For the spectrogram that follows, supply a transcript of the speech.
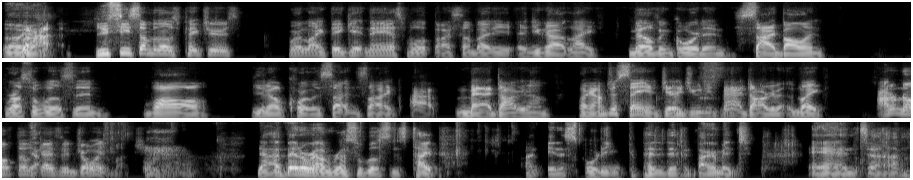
Oh But yeah. I- you see some of those pictures where like they getting their ass whooped by somebody, and you got like Melvin Gordon sideballing Russell Wilson while you know Courtland Sutton's like mad dogging him. Like I'm just saying, Jerry Jeudy's mad dogging him. Like I don't know if those Yeah. guys enjoy it much. Now, I've been around Russell Wilson's type on, in a sporting competitive environment, and um,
